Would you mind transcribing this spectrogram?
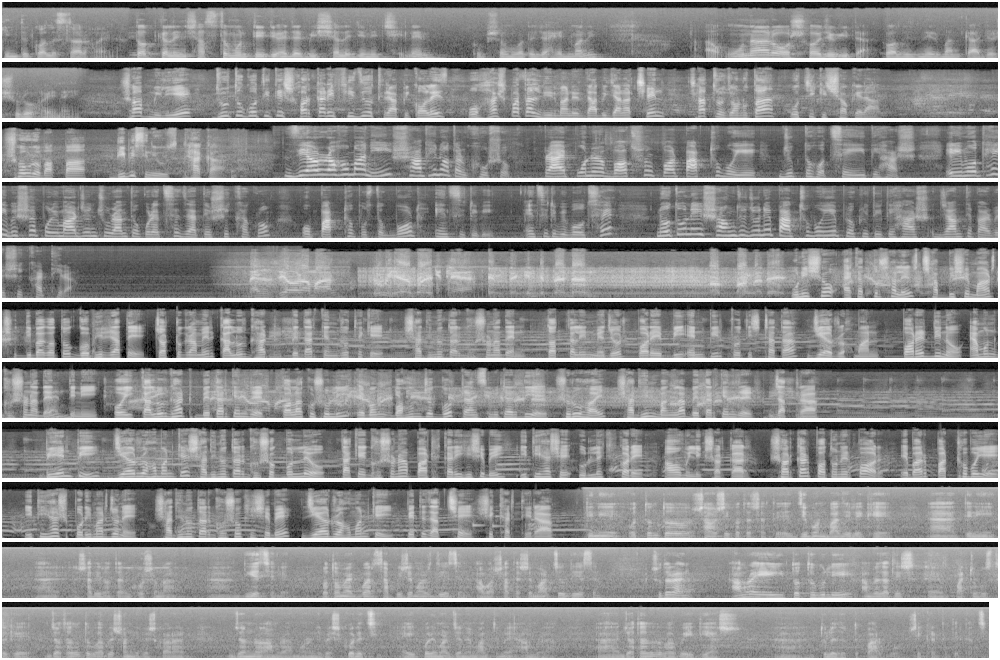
কিন্তু কলেজ তো আর হয় না। তৎকালীন স্বাস্থ্যমন্ত্রী দুই হাজার বিশ সালে যিনি ছিলেন, খুব সম্ভবত জাহিদ মালিক ওনার অসহযোগিতা কলেজ নির্মাণ কাজও শুরু হয় নাই। সব মিলিয়ে দ্রুত গতিতে সরকারি ফিজিওথেরাপি কলেজ ও হাসপাতাল নির্মাণের দাবি জানাচ্ছেন ছাত্র জনতা ও চিকিৎসকেরা। সৌরবাপ্পা ডিবিসি নিউজ ঢাকা। জিয়াউর রহমানই স্বাধীনতার ঘোষক। প্রায় পনেরো বছর পর পাঠ্য বইয়ে যুক্ত হচ্ছে এই ইতিহাস। এরই মধ্যে এই বিষয়ে পরিমার্জন চূড়ান্ত করেছে জাতীয় শিক্ষাক্রম ও পাঠ্যপুস্তক বোর্ড এনসিটিভি। এনসিটিভি বলছে নতুন এই সংযোজনে পাঠ্য বইয়ে প্রকৃত ইতিহাস জানতে পারবে শিক্ষার্থীরা. উনিশশো একাত্তর সালের ছাব্বিশে মার্চ দিবাগত গভীর রাতে চট্টগ্রামের কালুরঘাট বেতার কেন্দ্র থেকে স্বাধীনতার ঘোষণা দেন তৎকালীন মেজর, পরে বিএনপির প্রতিষ্ঠাতা জিয়াউর রহমান। পরের দিনও এমন ঘোষণা দেন তিনি। ওই কালুরঘাট বেতার কেন্দ্রের কলাকুশলী এবং বহনযোগ্য ট্রান্সমিটার দিয়ে শুরু হয় স্বাধীন বাংলা বেতার কেন্দ্রের যাত্রা। বিএনপি জিয়াউর রহমানকে স্বাধীনতার ঘোষক বললেও তাকে ঘোষণা পাঠকারী হিসেবেই ইতিহাসে উল্লেখ করে আওয়ামী লীগ সরকার। সরকার পতনের পর এবার পাঠ্য বইয়ে ইতিহাস পরিমার্জনে স্বাধীনতার ঘোষক হিসেবে জিয়াউর রহমানকেই পেতে যাচ্ছে শিক্ষার্থীরা। তিনি অত্যন্ত সাহসিকতার সাথে জীবন বাজি রেখে তিনি স্বাধীনতার ঘোষণা দিয়েছিলেন। প্রথম একবার ছাব্বিশে মার্চ দিয়েছেন, আবার সাতাশে মার্চেও দিয়েছেন। সুতরাং আমরা এই তথ্যগুলি আমরা জাতির পাঠ্যপুস্তকে যথাযথভাবে সন্নিবেশ করার জন্য আমরা মনোনিবেশ করেছি। এই পরিমার্জনের মাধ্যমে আমরা যথাযথভাবে ইতিহাস তুলে ধরতে পারব শিক্ষার্থীদের কাছে।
